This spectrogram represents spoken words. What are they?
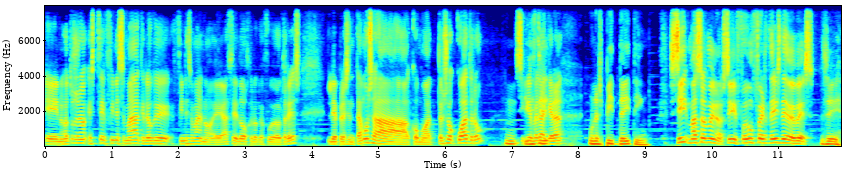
eh, nosotros este fin de semana, creo que. Fin de semana no, eh, hace dos, creo que fue o tres, le presentamos a como a tres o cuatro. Sí que es verdad que eran. Un speed dating. Sí, más o menos, sí, fue un first days de bebés. Sí.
